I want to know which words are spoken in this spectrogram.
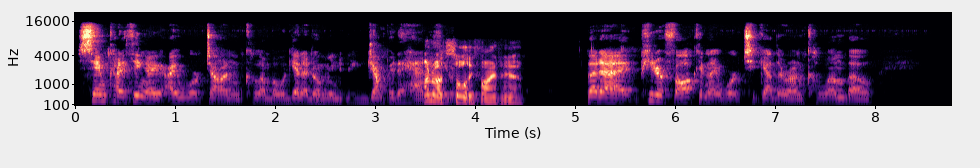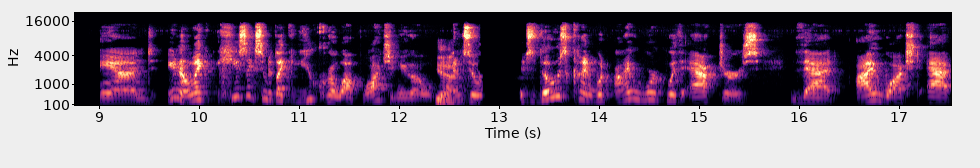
same kind of thing I, I worked on in Columbo. Again, I don't mean to be jumping ahead. Oh no, it's totally fine. Yeah. But uh, Peter Falk and I worked together on Columbo, and you know, like he's like somebody like you grow up watching. You go, Yeah. And so it's those kind. When I work with actors that I watched at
